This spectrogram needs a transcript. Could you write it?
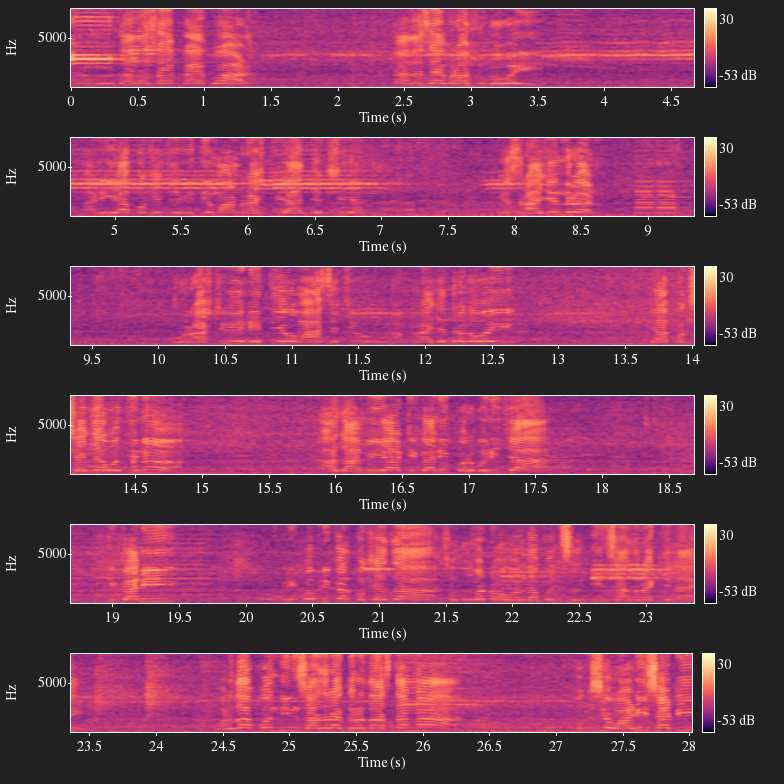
प्रमोद दादासाहेब गायकवाड दादासाहेब रासू गवई आणि या पक्षाचे विद्यमान राष्ट्रीय अध्यक्ष एन एस राजेंद्रन व राष्ट्रीय नेते व महासचिव डॉक्टर राजेंद्र गवई या पक्षाच्या वतीनं आज आम्ही या ठिकाणी परभणीच्या ठिकाणी रिपब्लिकन पक्षाचा सदुसष्टवा वर्धापन दिन साजरा केला आहे. वर्धापन दिन साजरा करत असताना पक्षवाढीसाठी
